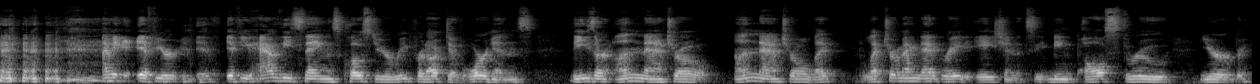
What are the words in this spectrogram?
I mean, if you're if if you have these things close to your reproductive organs, these are unnatural, unnatural le- electromagnetic radiation that's being pulsed through your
